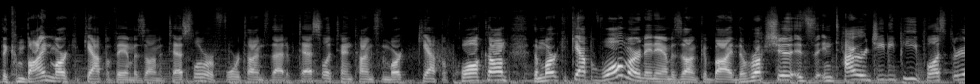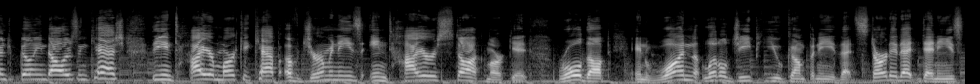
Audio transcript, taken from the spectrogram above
the combined market cap of Amazon and Tesla, or four times that of Tesla, 10 times the market cap of Qualcomm, the market cap of Walmart and Amazon combined. The Russia is entire GDP plus $300 billion in cash, the entire market cap of Germany's entire stock market rolled up in one little GPU company that started at Denny's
